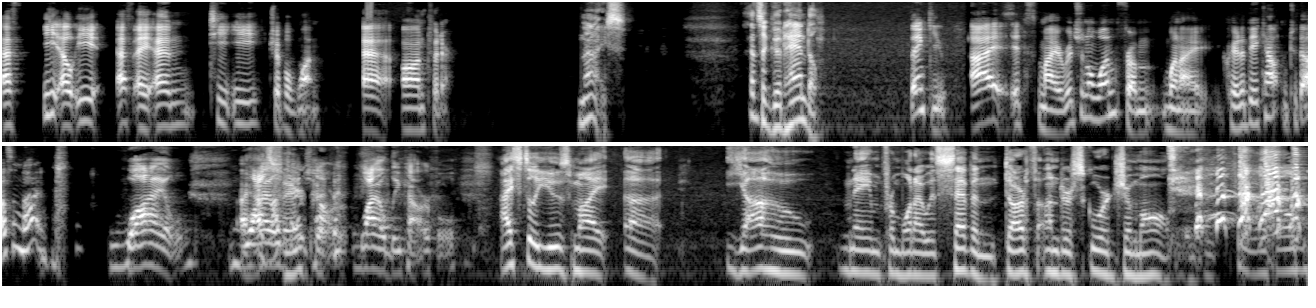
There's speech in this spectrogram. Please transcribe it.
F E L E F A N T E triple one uh, on Twitter. Nice. That's a good handle. Thank you. I it's my original one from when I created the account in 2009. Wild. I Wildly, fair power- wildly powerful. I still use my uh, Yahoo name from when I was seven, Darth underscore Jamal. For like all-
